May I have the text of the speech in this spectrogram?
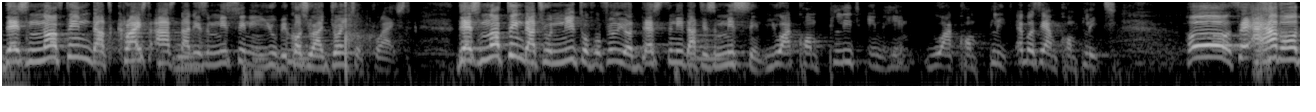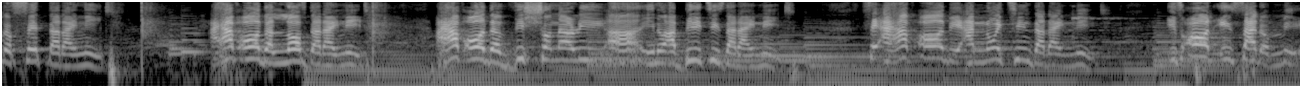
There's nothing that Christ has that is missing in you because you are joined to Christ. There's nothing that you need to fulfill your destiny that is missing. You are complete in Him. You are complete. Everybody say, I'm complete. Oh, say, I have all the faith that I need. I have all the love that I need. I have all the visionary, uh, you know, abilities that I need. Say, I have all the anointing that I need. It's all inside of me.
